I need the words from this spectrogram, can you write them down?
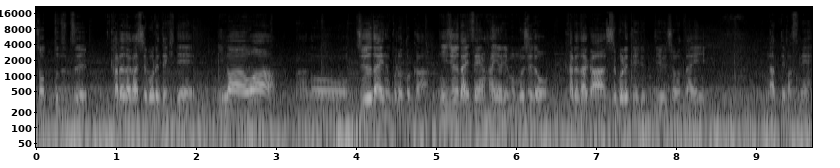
ちょっとずつ体が絞れてきて今はあの10代の頃とか20代前半よりもむしろ体が絞れているっていう状態になってますね。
